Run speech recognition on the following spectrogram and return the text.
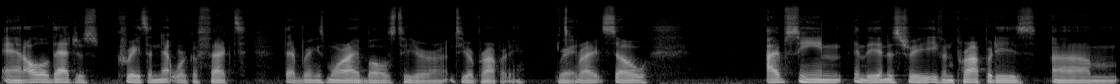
and all of that just creates a network effect that brings more eyeballs to your to your property, Right. Right. So. I've seen in the industry even properties, um,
